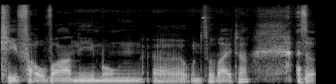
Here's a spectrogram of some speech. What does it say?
TV-Wahrnehmung äh, und so weiter. Also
